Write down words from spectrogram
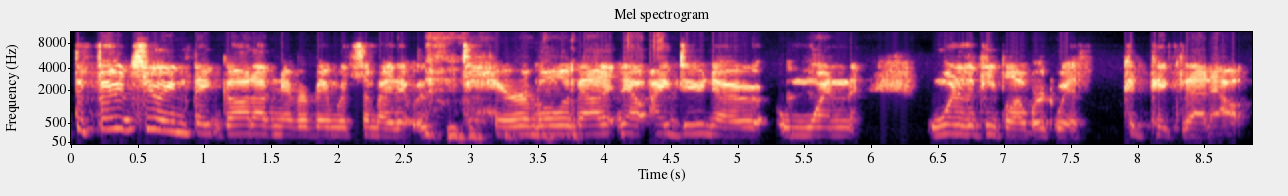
the food chewing, thank God I've never been with somebody that was terrible about it. Now I do know one one of the people I worked with could pick that out.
